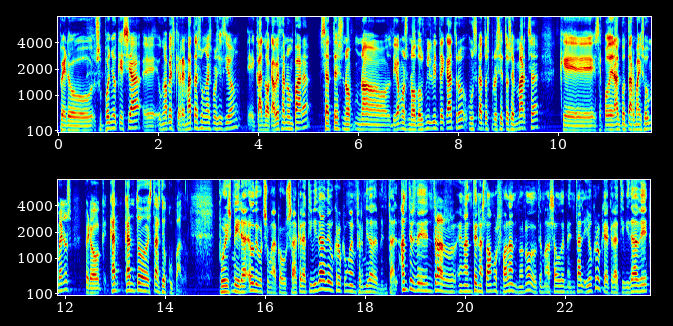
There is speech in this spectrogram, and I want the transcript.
pero supoño que xa eh, unha vez que rematas unha exposición eh, cando a cabeza non para xa tes no, no, digamos no 2024 uns cantos proxectos en marcha que se poderán contar máis ou menos pero can, canto estás de ocupado? Pois mira, eu digo unha cousa, a creatividade eu creo que é unha enfermidade mental. Antes de entrar en antena estábamos falando no, do tema da saúde mental e eu creo que a creatividade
